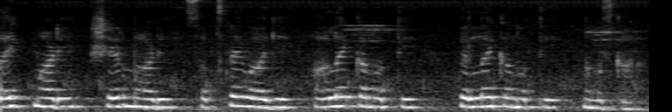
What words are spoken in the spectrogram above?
ಲೈಕ್ ಮಾಡಿ, ಶೇರ್ ಮಾಡಿ, ಸಬ್ಸ್ಕ್ರೈಬ್ ಆಗಿ ಆಲೈಕನ್ ಒತ್ತಿ ಬೆಲ್ಲೈಕನ್ ಒತ್ತಿ. ನಮಸ್ಕಾರ.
